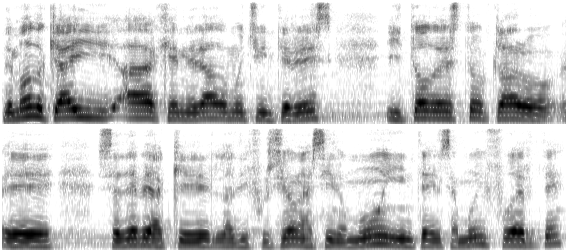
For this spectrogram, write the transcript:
De modo que ahí ha generado mucho interés y todo esto, claro, eh, se debe a que la difusión ha sido muy intensa, muy fuerte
